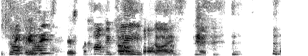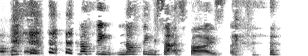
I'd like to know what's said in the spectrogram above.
you can't because be, it's just, can't be oh, pleased, oh, guys. oh my god, nothing, nothing satisfies. no,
